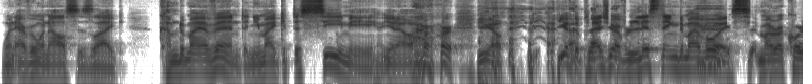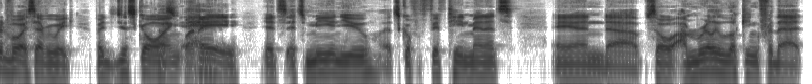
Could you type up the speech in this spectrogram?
when everyone else is like come to my event and you might get to see me you know or you know you have the pleasure of listening to my voice my recorded voice every week but just going hey it's it's me and you. Let's go for 15 minutes. And uh, so I'm really looking for that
